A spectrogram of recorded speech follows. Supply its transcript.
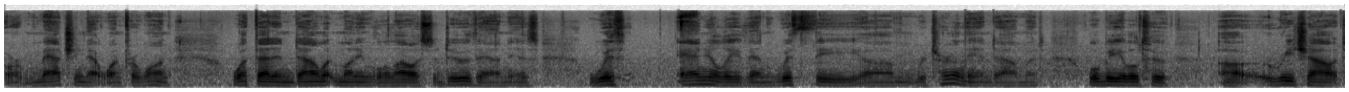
or matching that one for one, what that endowment money will allow us to do then is with annually then with the um, return on the endowment, we'll be able to uh, reach out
